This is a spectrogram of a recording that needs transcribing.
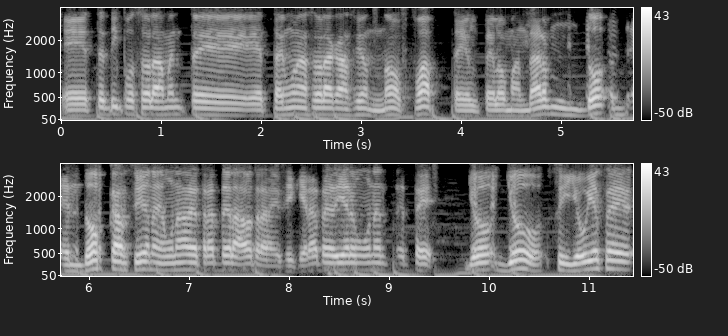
este tipo solamente está en una sola canción. No, fuck, te, te lo mandaron en dos canciones, una detrás de la otra, ni siquiera te dieron una... Este, yo, yo, si yo hubiese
